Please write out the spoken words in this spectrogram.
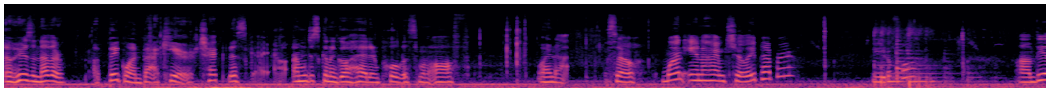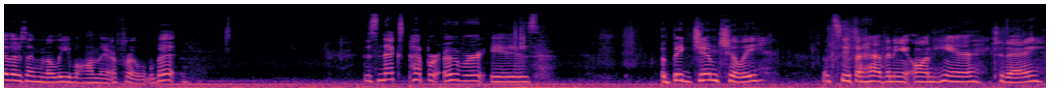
oh, here's another a big one back here. Check this guy out. I'm just gonna go ahead and pull this one off. Why not? So one Anaheim chili pepper, beautiful. Um, the others I'm gonna leave on there for a little bit. This next pepper over is a big Jim chili. Let's see if I have any on here today.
